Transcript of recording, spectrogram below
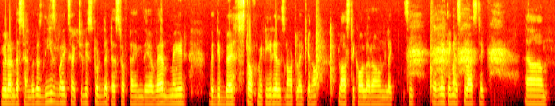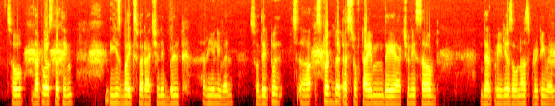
you will understand. Because these bikes actually stood the test of time. They were made with the best of materials not like you know plastic all around. Like see everything is plastic. Um, so that was the thing. These bikes were actually built really well. So they uh, stood the test of time. They actually served their previous owners pretty well.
